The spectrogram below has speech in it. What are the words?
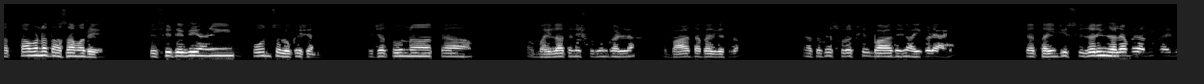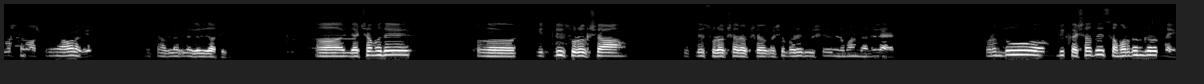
सत्तावन्न तासामध्ये सी सी टी व्ही आणि फोनचं लोकेशन याच्यातून त्या महिला त्यांनी शोधून काढल्या. ते बाळ ताब्यात घेतलं. आता ते सुरक्षित बाळ त्याच्या आईकडे आहे. त्या ताईंची सिझरिंग झाल्यामुळे अजून काही दिवस त्यांना हॉस्पिटल राहावं लागेल. ते आपल्या आपल्या घरी जातील. याच्यामध्ये इथली सुरक्षा इथले सुरक्षा रक्षक असे बरेच विषय निर्माण झालेले आहेत. परंतु मी कशाचंही समर्थन करत नाही.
